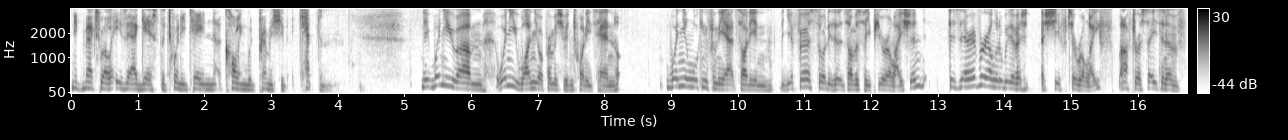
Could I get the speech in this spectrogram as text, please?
Nick Maxwell is our guest, the 2010 Collingwood Premiership captain. Nick, when you um, when you won your premiership in 2010, when you're looking from the outside in, your first thought is that it's obviously pure elation. Is there ever a little bit of a, a shift to relief after a season of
